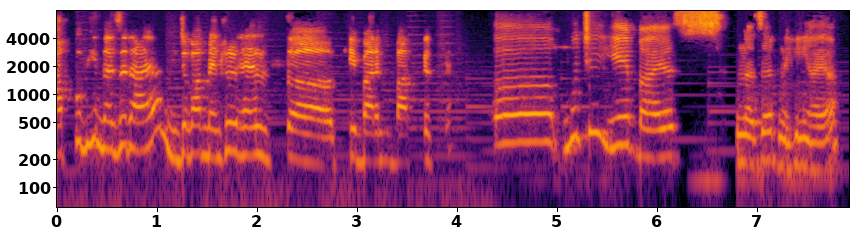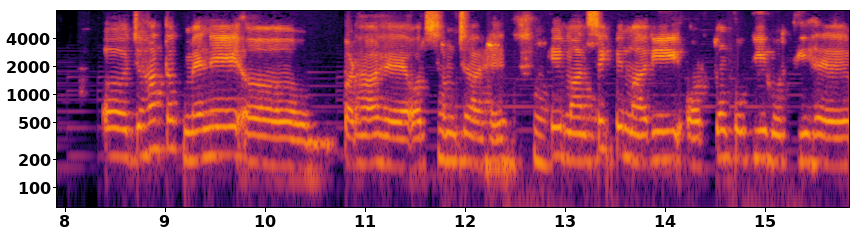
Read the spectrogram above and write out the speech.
आपको भी नज़र आया जब आप मेंटल हेल्थ uh, के बारे में बात करते हैं? Uh, मुझे ये बायस नज़र नहीं आया। जहाँ तक मैंने पढ़ा है और समझा है हम्म। कि मानसिक बीमारी औरतों को भी होती है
